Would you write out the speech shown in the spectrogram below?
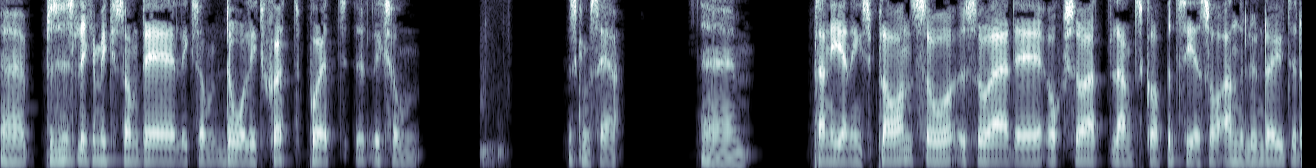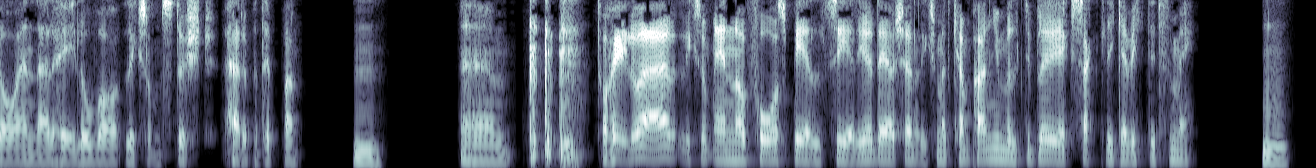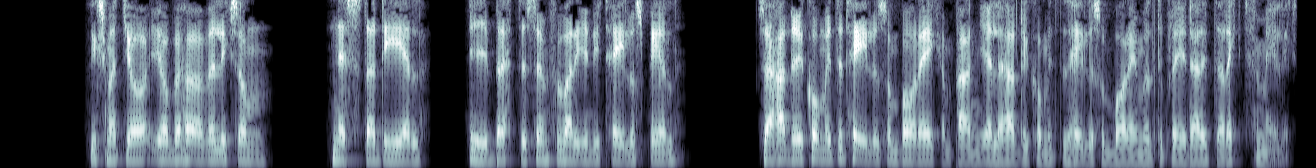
eh, precis lika mycket som det är liksom dåligt skött på ett liksom, vad ska man säga, eh, planeringsplan så, så är det också att landskapet ser så annorlunda ut idag än när Halo var liksom störst herre på täppan. Ehm, och Halo är liksom en av få spelserier där jag känner liksom att kampanj och multiplayer är exakt lika viktigt för mig. Mm. Liksom att jag, jag behöver liksom nästa del i berättelsen för varje nytt Halo-spel. Så hade det kommit ett Halo som bara är kampanj eller hade det kommit ett Halo som bara är multiplayer, det hade inte räckt för mig. Liksom.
